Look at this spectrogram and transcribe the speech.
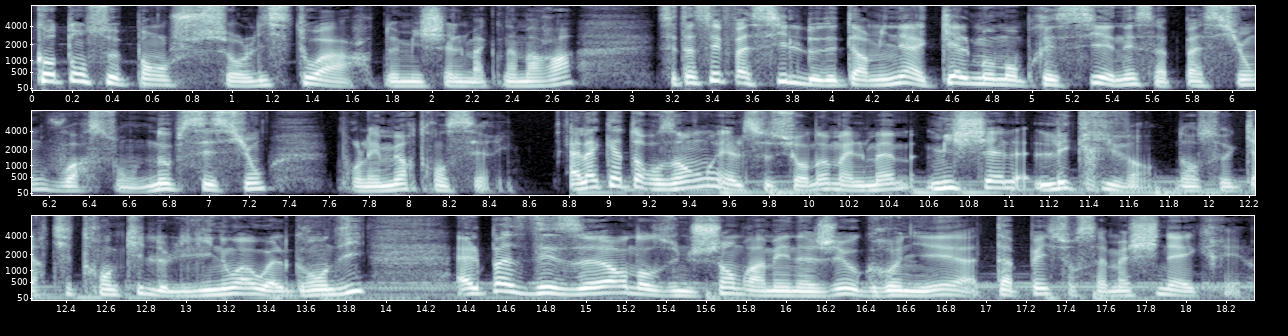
Quand on se penche sur l'histoire de Michel McNamara, c'est assez facile de déterminer à quel moment précis est née sa passion, voire son obsession pour les meurtres en série. Elle a 14 ans et elle se surnomme elle-même Michelle l'écrivain. Dans ce quartier tranquille de l'Illinois où elle grandit, elle passe des heures dans une chambre aménagée au grenier à taper sur sa machine à écrire.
